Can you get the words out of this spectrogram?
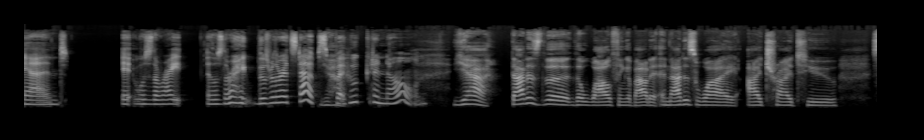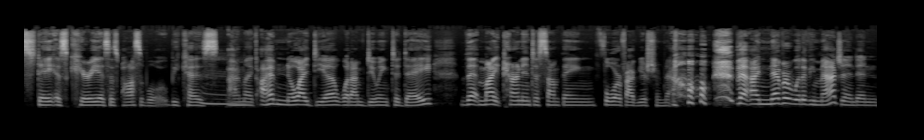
and it was the right it was the right those were the right steps. Yeah. But who could have known? Yeah, that is the the wild thing about it and that is why I try to stay as curious as possible because I'm Mm. like I have no idea what I'm doing today that might turn into something 4 or 5 years from now that I never would have imagined and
